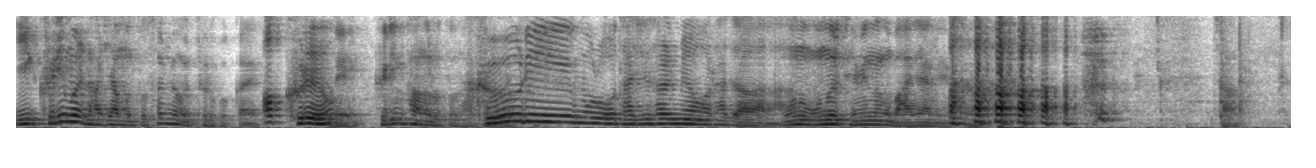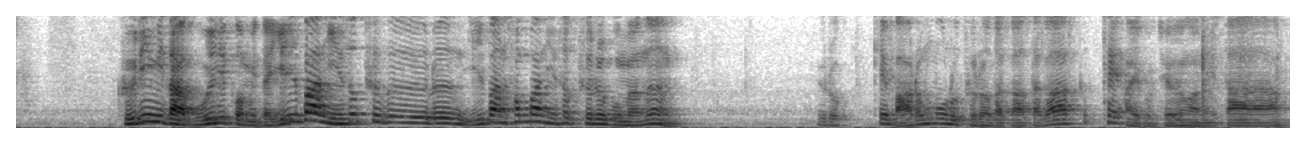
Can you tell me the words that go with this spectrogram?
이 그림을 다시 한번 또 설명을 들어볼까요? 아 그래요? 네, 그림판으로 또 다시. 그림으로 다시 설명을 하자. 오늘 오늘 재밌는 거 많이 하네요. 자, 그림이 다 보이실 겁니다. 일반 인서트들은 일반 선반 인서트를 보면은 이렇게 마름모로 들어가다가 끝에 아이고 죄송합니다.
